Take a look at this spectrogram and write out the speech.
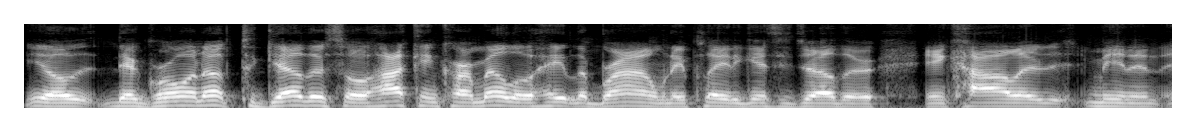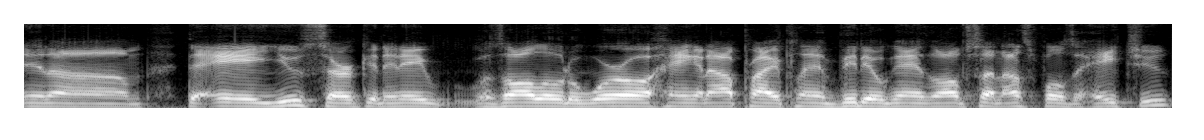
You know, they're growing up together. So how can Carmelo hate LeBron when they played against each other in college? I mean, in, in um, the AAU circuit, and they was all over the world hanging out, probably playing video games. All of a sudden, I'm supposed to hate you.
